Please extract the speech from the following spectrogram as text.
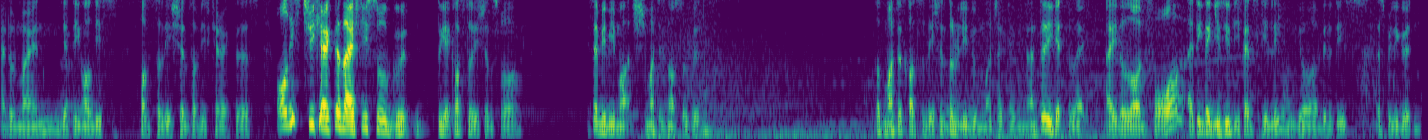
I don't mind getting all these constellations of these characters. All these three characters are actually so good to get constellations for. Except maybe March. March is not so good. Because March's constellations don't really do much, I think. Until you get to like Eidolon 4, I think that gives you defense scaling on your abilities. That's pretty good.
